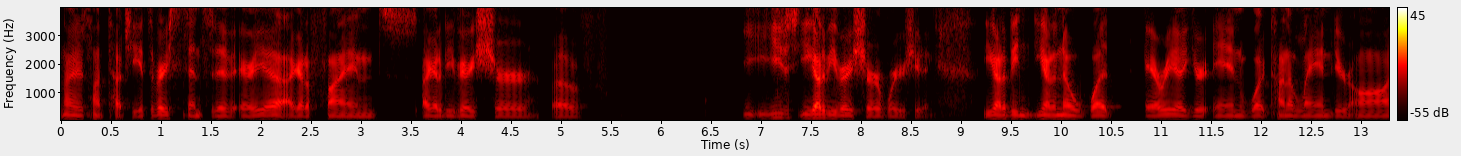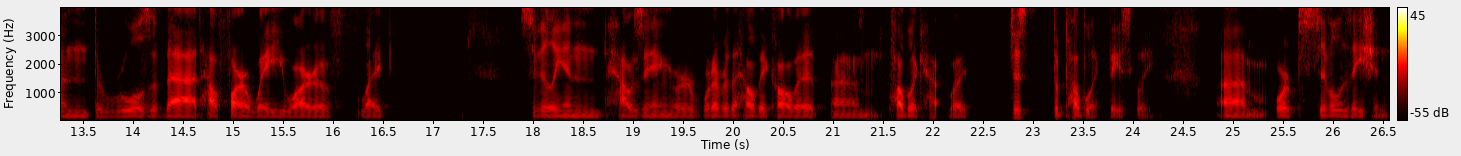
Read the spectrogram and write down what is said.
No, it's not touchy. It's a very sensitive area. I gotta find. I gotta be very sure of. You, you just you gotta be very sure of where you're shooting. You gotta be. You gotta know what area you're in, what kind of land you're on, the rules of that, how far away you are of like civilian housing or whatever the hell they call it, um, public like just the public basically, um, or civilization.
